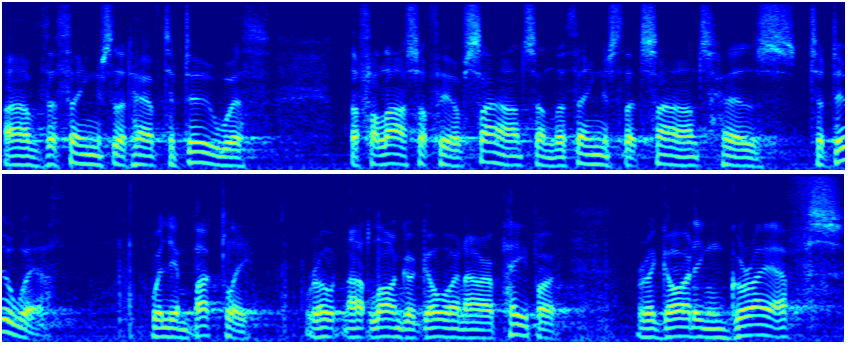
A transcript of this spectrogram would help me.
of the things that have to do with the philosophy of science and the things that science has to do with. William Buckley wrote not long ago in our paper regarding graphs,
